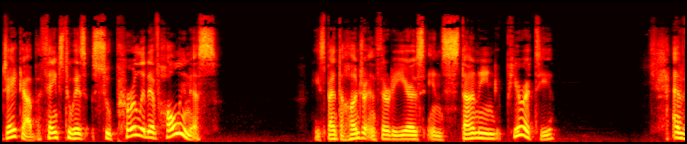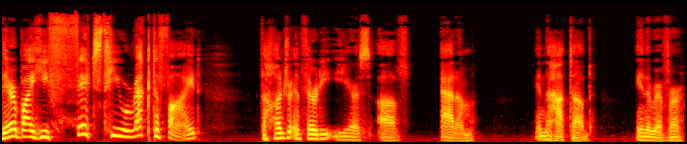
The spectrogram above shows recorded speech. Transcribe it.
Jacob, thanks to his superlative holiness, he spent 130 years in stunning purity, and thereby he fixed, he rectified the 130 years of Adam in the hot tub in the river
